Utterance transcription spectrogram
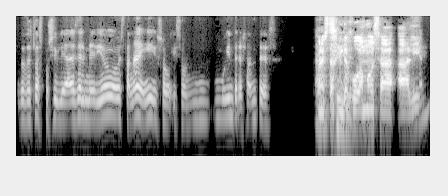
Entonces las posibilidades del medio están ahí y son, y son muy interesantes. Con esta Sí. gente jugamos a, a Alien,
